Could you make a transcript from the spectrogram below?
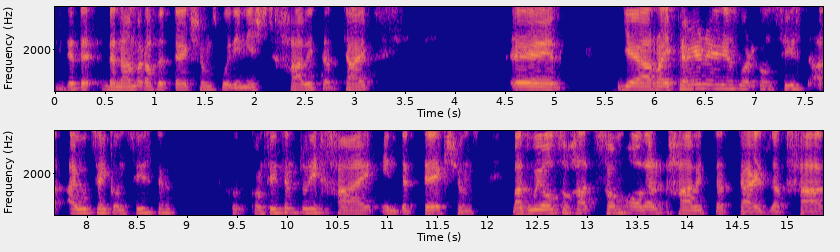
the, the number of detections within each habitat type. Uh, yeah, riparian areas were consistent. I would say consistent, consistently high in detections, but we also had some other habitat types that had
